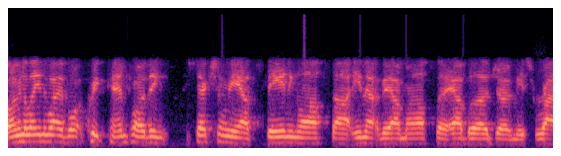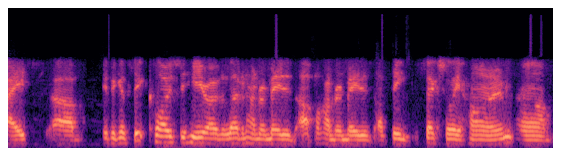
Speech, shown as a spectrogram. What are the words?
I'm going to lean the way of quick tempo. I think sectionally outstanding last start in that VR Master Alberto Miss race. Um, if it can sit closer here over 1100 metres, up 100 metres, I think sectionally home, um,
